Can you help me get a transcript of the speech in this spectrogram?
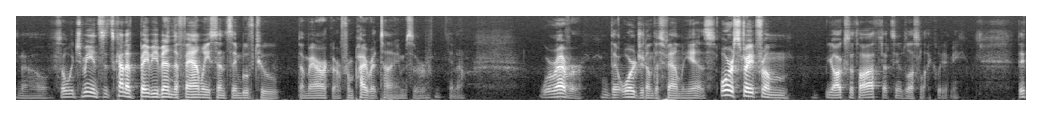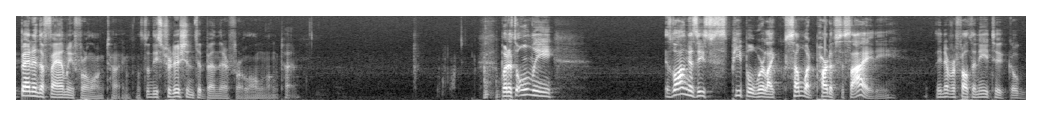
you know, so which means it's kind of maybe been in the family since they moved to America from pirate times, or you know, wherever the origin of this family is, or straight from Yog-Sothoth. That seems less likely to me. They've been in the family for a long time, so these traditions have been there for a long, long time. But it's only as long as these people were like somewhat part of society, they never felt the need to go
